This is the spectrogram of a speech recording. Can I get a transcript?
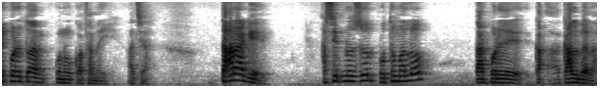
এরপরে তো আর কোনো কথা নাই। আচ্ছা তার আগে আসিফ নজরুল প্রথম আলো, তারপরে কালবেলা,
